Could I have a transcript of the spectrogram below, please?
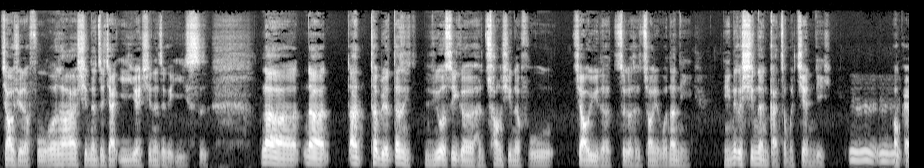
教学的服务，或者他要信任这家医院，信任这个医师。那那那特别，但是你你如果是一个很创新的服务教育的这个很创业服务，那你你那个信任感怎么建立？嗯嗯嗯。OK，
